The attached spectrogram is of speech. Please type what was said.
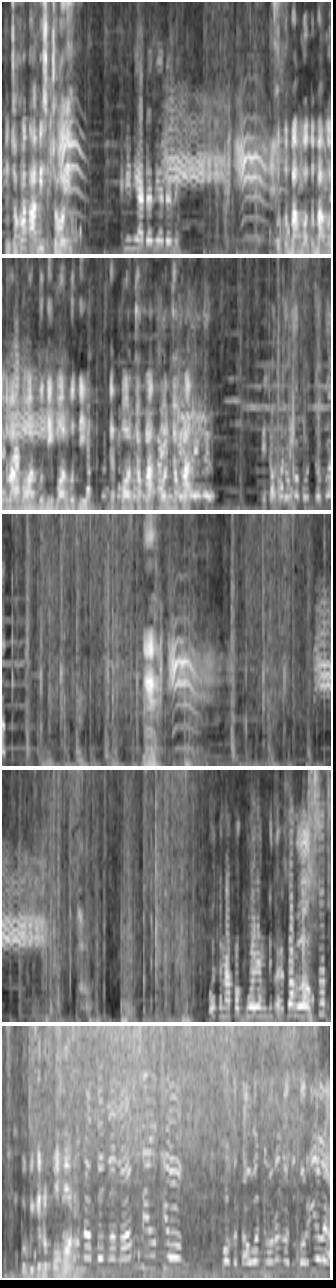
Yang coklat habis, coy. Ini nih ada nih ada nih. Gua tebang, gua tebang, gua tebang pohon putih, pohon putih. Eh, pohon coklat, pohon coklat. Ini Pohon coklat nih. coklat, pohon coklat. Nih, Woi, kenapa gua yang ditebang, go. bangsat? gua pikir lu Lu pohon. kenapa nggak ngambil, Kyong? Wah, ketahuan nih orang nggak tutorial ya?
